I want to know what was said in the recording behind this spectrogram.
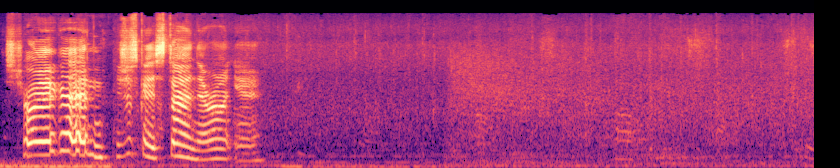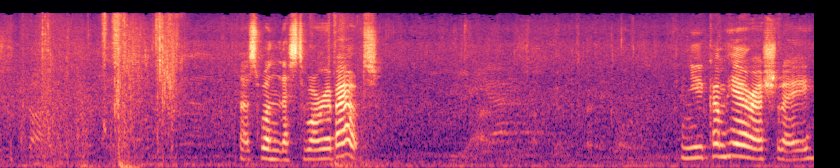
Let's try again. You're just going to stand there, aren't you? That's one less to worry about. Can you come here, Ashley?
